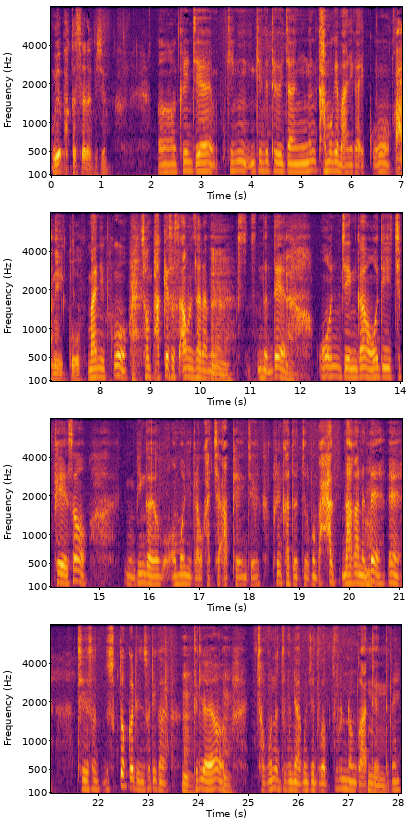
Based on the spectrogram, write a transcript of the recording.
왜 바깥 사람이죠? 어, 그 이제 김, 김근태 의장은 감옥에 많이 가 있고 안에 있고 많이 있고 전 밖에서 싸우는 사람이 네. 있는데 네. 언젠가 어디 집회에서 민가요 어머니들하고 같이 앞에 이제 프랭카드 들고 막 나가는데 음. 예. 뒤에서 쑥덕거리는 소리가 음. 들려요. 음. 저분은 누구냐고 이제 누가 부르는 것 같아요. 음. 그랬더니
